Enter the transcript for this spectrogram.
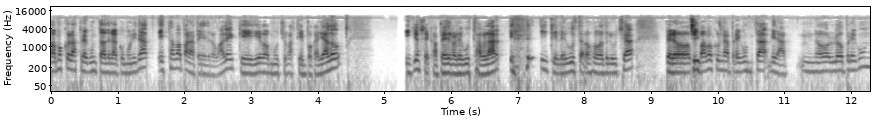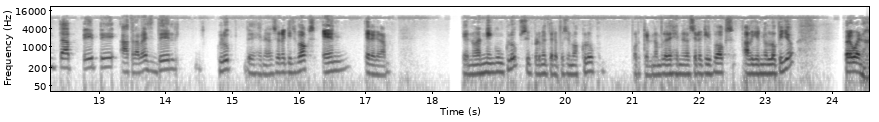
vamos con las preguntas de la comunidad. Esta va para Pedro, ¿vale? Que lleva mucho más tiempo callado. Y yo sé que a Pedro le gusta hablar y que le gustan los juegos de lucha, pero vamos con una pregunta. Mira, nos lo pregunta Pepe a través del club de Generación Xbox en Telegram. Que no es ningún club, simplemente le pusimos club porque el nombre de Generación Xbox alguien nos lo pilló. Pero bueno,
